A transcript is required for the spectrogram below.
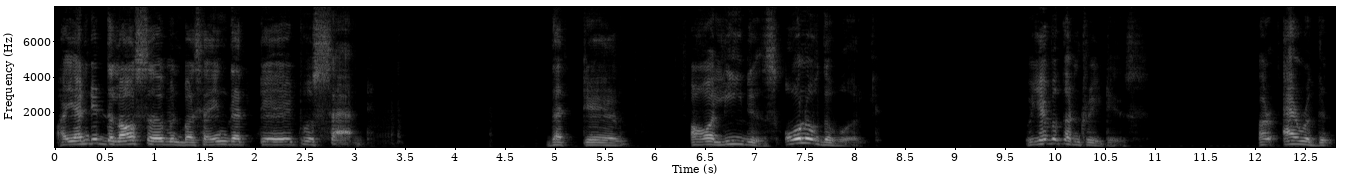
I ended the last sermon by saying that uh, it was sad that uh, our leaders all over the world, whichever country it is, are arrogant.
